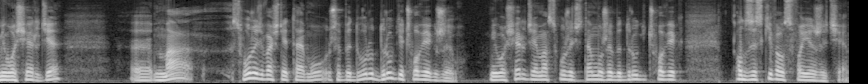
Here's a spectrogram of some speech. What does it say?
miłosierdzie y, ma służyć właśnie temu, żeby drugi człowiek żył. Miłosierdzie ma służyć temu, żeby drugi człowiek odzyskiwał swoje życie.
